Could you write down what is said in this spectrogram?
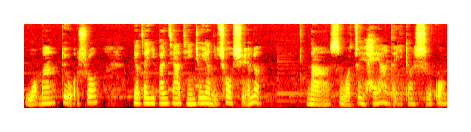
我妈对我说：“要在一般家庭就让你辍学了。”那是我最黑暗的一段时光。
